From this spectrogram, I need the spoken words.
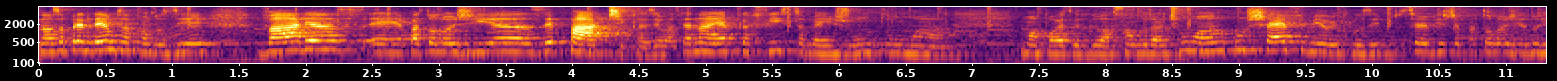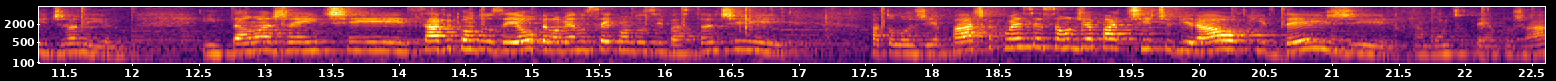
Nós aprendemos a conduzir várias é, patologias hepáticas. Eu até na época fiz também junto uma, uma pós-graduação durante um ano com um chefe meu, inclusive, do Serviço de Hepatologia do Rio de Janeiro. Então a gente sabe conduzir, eu pelo menos sei conduzir bastante patologia hepática, com exceção de hepatite viral, que desde há muito tempo já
